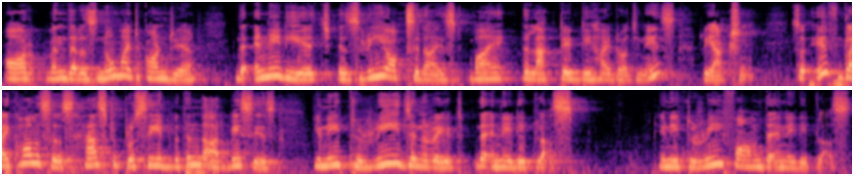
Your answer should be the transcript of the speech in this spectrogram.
or when there is no mitochondria, the NADH is reoxidized by the lactate dehydrogenase reaction. So if glycolysis has to proceed within the RBCs, you need to regenerate the NAD plus. You need to reform the NAD plus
